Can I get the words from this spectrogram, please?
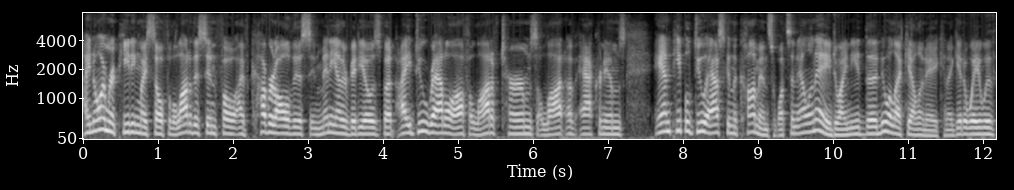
I know I'm repeating myself with a lot of this info. I've covered all of this in many other videos, but I do rattle off a lot of terms, a lot of acronyms, and people do ask in the comments, what's an LNA? Do I need the Nooelec LNA? Can I get away with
